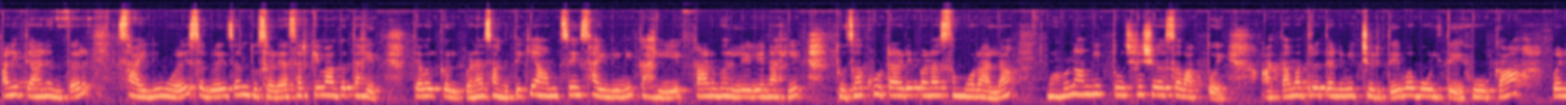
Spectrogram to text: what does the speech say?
आणि त्यानंतर सायलीमुळे सगळेजण दुसऱ्यासारखे वागत आहेत. त्यावर कल्पना सांगते की आमचे सायलीने काही एक कान भरले केलेले नाहीत. तुझा खोटारडेपणा समोर आला म्हणून आम्ही तुझ्याशी असं वागतोय. आता मात्र तन्वी चिडते व बोलते हो का? पण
